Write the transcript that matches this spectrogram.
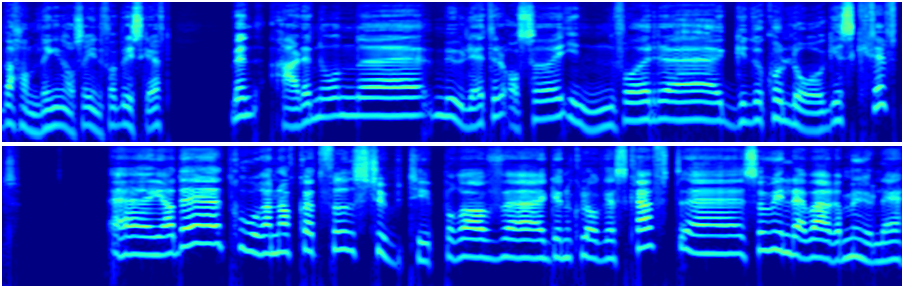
behandlingen også innenfor brystkreft. Men er det noen uh, muligheter også innenfor uh, gynekologisk kreft? Eh, ja, det tror jeg nok at for subtyper av eh, gynekologisk kreft, eh, så vil det være mulig.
